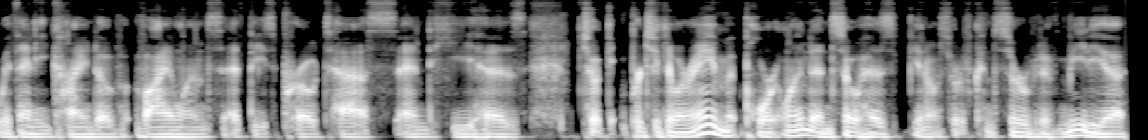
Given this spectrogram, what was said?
with any kind of violence at these protests. And he has took particular aim at Portland, and so has, you know, sort of conservative media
